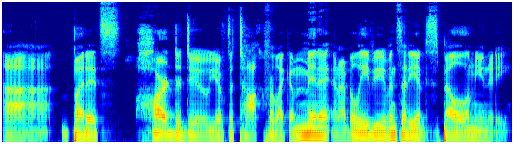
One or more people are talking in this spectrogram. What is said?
Uh, but it's hard to do. You have to talk for like a minute, and I believe you even said he had spell immunity.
